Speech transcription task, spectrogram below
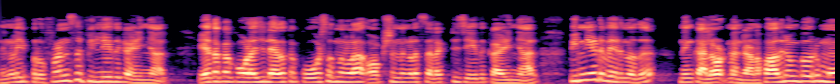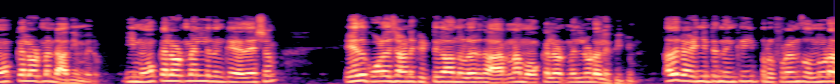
നിങ്ങൾ ഈ പ്രിഫറൻസ് ഫില്ല് ചെയ്ത് കഴിഞ്ഞാൽ ഏതൊക്കെ കോളേജിൽ ഏതൊക്കെ കോഴ്സ് എന്നുള്ള ഓപ്ഷൻ നിങ്ങൾ സെലക്ട് ചെയ്ത് കഴിഞ്ഞാൽ പിന്നീട് വരുന്നത് നിങ്ങൾക്ക് അലോട്ട്മെന്റ് ആണ്. അപ്പോൾ അതിനു മുമ്പ് ഒരു മോക്ക് അലോട്ട്മെന്റ് ആദ്യം വരും. ഈ മോക്ക് അലോട്ട്മെന്റിൽ നിങ്ങൾക്ക് ഏകദേശം ഏത് കോളേജാണ് കിട്ടുക എന്നുള്ളൊരു ധാരണ മോക്ക് അലോട്ട്മെന്റിലൂടെ ലഭിക്കും. അത് കഴിഞ്ഞിട്ട് നിങ്ങൾക്ക് ഈ പ്രിഫറൻസ് ഒന്നുകൂടെ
